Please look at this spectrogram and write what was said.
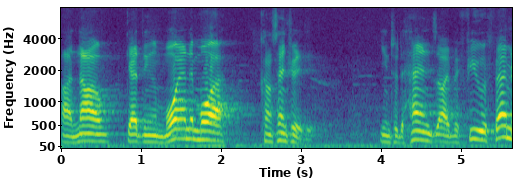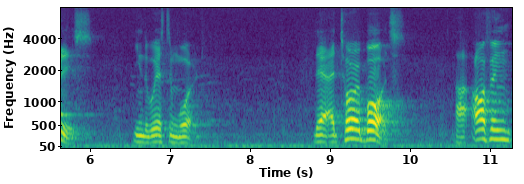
are now getting more and more concentrated into the hands of a few families in the Western world. Their editorial boards are often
